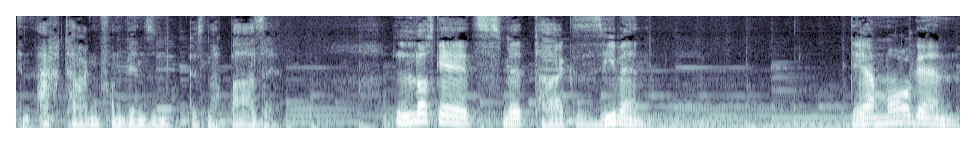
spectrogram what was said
in 8 Tagen von Winsen bis nach Basel. Los geht's mit Tag 7. Der Morgen.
